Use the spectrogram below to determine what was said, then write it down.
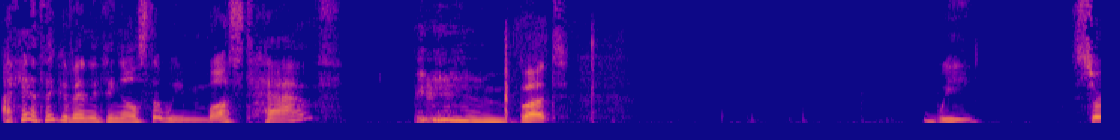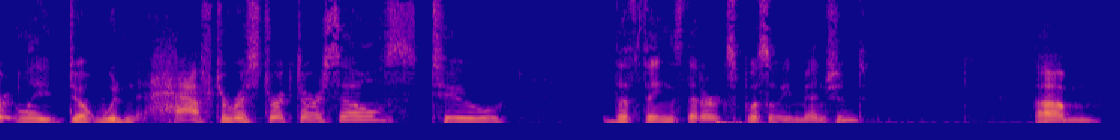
I can't think of anything else that we must have, but we certainly don't wouldn't have to restrict ourselves to the things that are explicitly mentioned. Um,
